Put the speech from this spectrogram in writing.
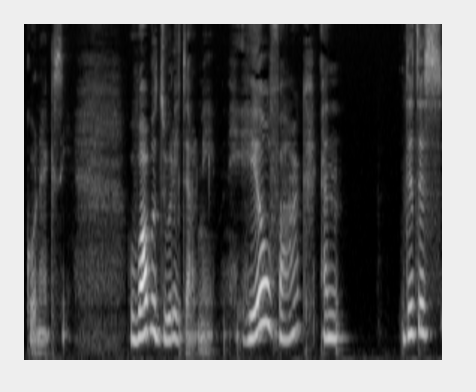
connectie. Wat bedoel ik daarmee? Heel vaak, en dit is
